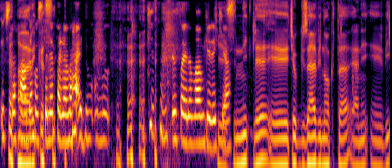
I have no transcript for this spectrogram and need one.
üç defa da hostele para verdim. Onu kesinlikle söylemem gerekiyor. Kesinlikle eee, çok güzel bir nokta. Yani eee, bir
